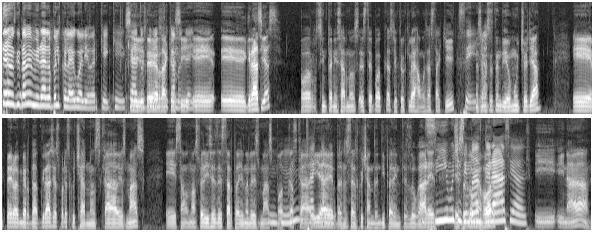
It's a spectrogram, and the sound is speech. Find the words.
Tenemos que también mirar la película de Wally a ver qué, qué, qué Sí, datos de verdad que sí. de ahí. Eh, eh, gracias por sintonizarnos este podcast. Yo creo que lo dejamos hasta aquí. sí, Nos ya. hemos extendido mucho ya. Eh, pero en verdad, gracias por escucharnos cada vez más. Eh, estamos más felices de estar trayéndoles más podcasts cada día. De verdad, nos están escuchando en diferentes lugares. Sí, es lo muchísimas mejor. gracias. Y, y nada,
